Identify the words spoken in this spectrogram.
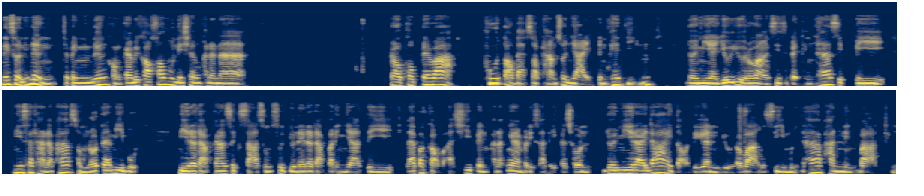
ในส่วนที่หนึ่งจะเป็นเรื่องของการวิเคราะห์ข้อมูลในเชิงพรรณนา เราพบได้ว่าผู้ตอบแบบสอบถามส่วนใหญ่เป็นเพศหญิง โดยมีอายุอยู่ระหว่าง 41-50 ปี มีสถานภาพสมรสและมีบุตร มีระดับการศึกษาสูงสุดอยู่ในระดับปริญญาตรี และประกอบอาชีพเป็นพนักงานบริษัทเอกชน โดยมีรายได้ต่อเดือนอยู่ระหว่าง 45,001 บาทถึง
